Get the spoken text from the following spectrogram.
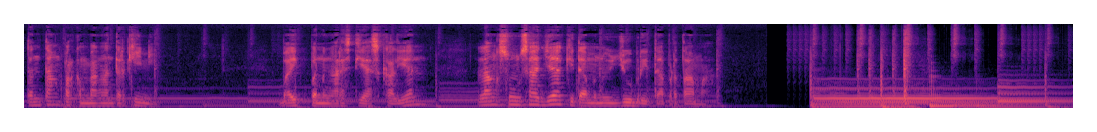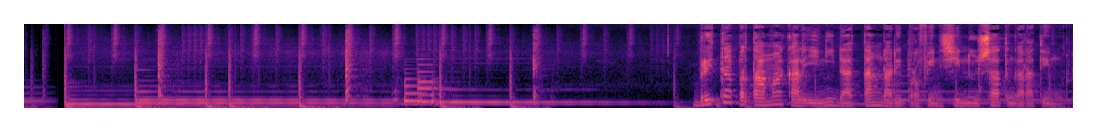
tentang perkembangan terkini Baik pendengar setia sekalian, langsung saja kita menuju berita pertama. Berita pertama kali ini datang dari Provinsi Nusa Tenggara Timur.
